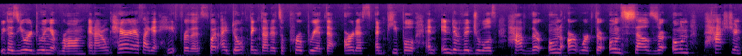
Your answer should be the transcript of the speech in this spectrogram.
because you are doing it wrong. And I don't care if I get hate for this, but I don't think that it's appropriate that artists and people and individuals have their own artwork, their own selves, their own passion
